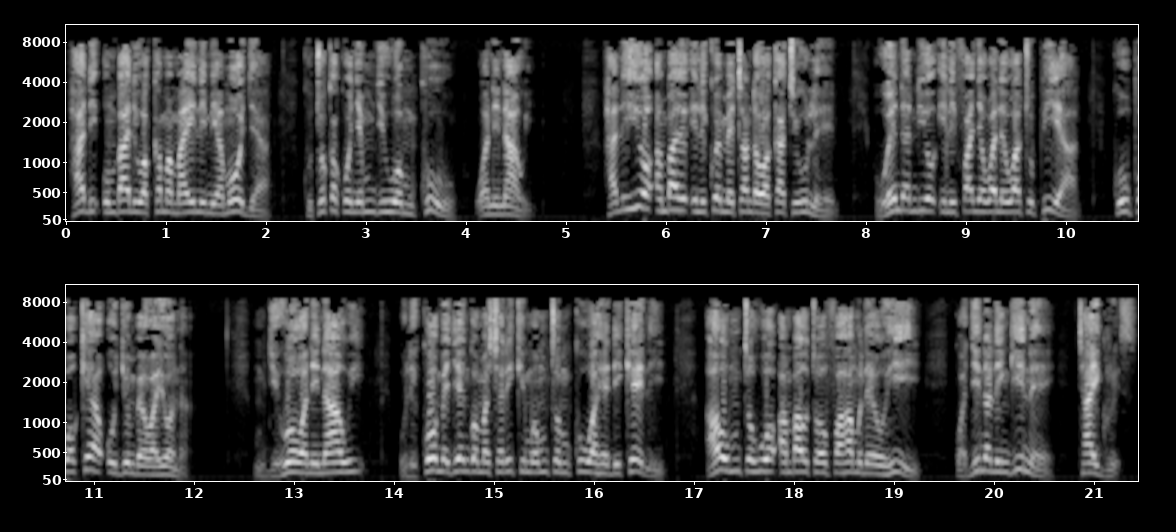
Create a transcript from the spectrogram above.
hadi umbali wa kama maili 100 kutoka kwenye mji huo mkuu wa ninawi. Hali hiyo ambayo ilikuwa imetanda wakati ule huenda ndiyo ilifanya wale watu pia kuupokea ujumbe wa yona mji huo wa ninawi ulikuwa umejengwa mashariki mwa mto mkuu wa hedikeli au mto huo ambao twaufahamu leo hii kwa jina lingine tigris.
